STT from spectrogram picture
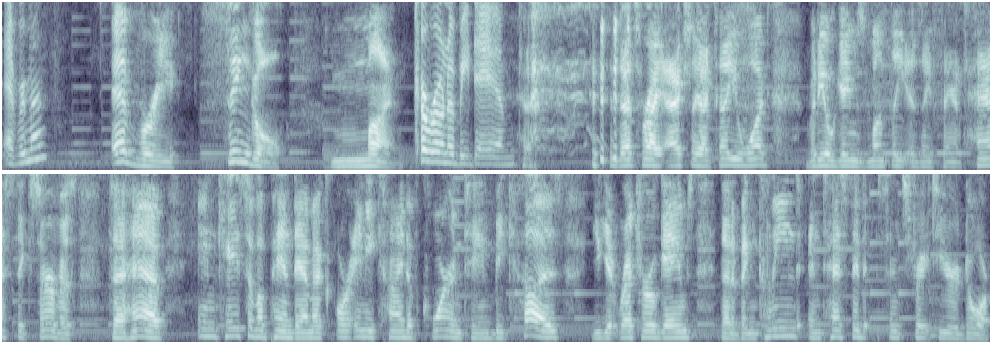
Every month? Every single month. Corona be damned. That's right. Actually, I tell you what, Video Games Monthly is a fantastic service to have in case of a pandemic or any kind of quarantine because you get retro games that have been cleaned and tested sent straight to your door.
